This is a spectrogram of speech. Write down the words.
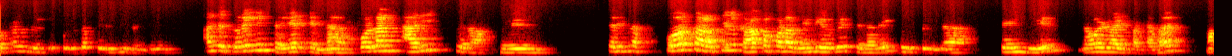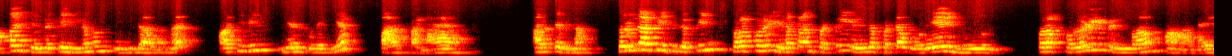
ஒற்றர்களுக்கு கொடுக்கப்படுகிறது அந்த துறையின் பெயர் என்ன? கொல்லன் அரிசிராக்கு சரிங்களா? போர்க்காலத்தில் காக்கப்பட வேண்டியவர்கள் சிலரை குறிப்பிடுகிறார். செந்தில் நோய்வாய்ப்பட்டவர் மக்கள் செல்வத்தை இன்னமும் எளிதாதவர் பசுவின் இயல்புடைய பார்ப்பனர். அடுத்த வினா. தொல்காப்பியத்துக்கு பின் புறப்பொருள் இலக்கணம் பற்றி எழுதப்பட்ட ஒரே நூல் புறப்பொருள் வெண்பாம் ஆடை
